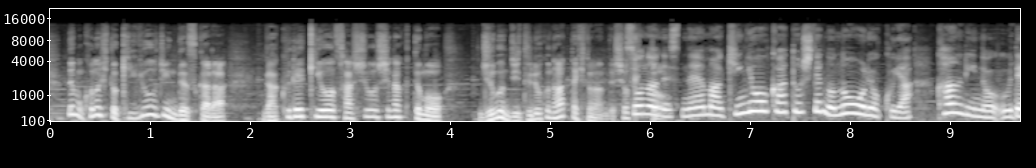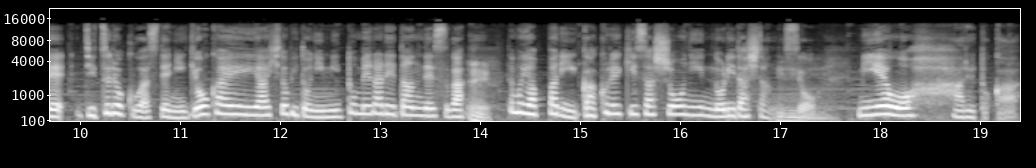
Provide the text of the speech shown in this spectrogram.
でもこの人企業人ですから学歴を詐称しなくても十分実力のあった人なんでしょそうなんですね。まあ、起業家としての能力や管理の腕、実力はすでに業界や人々に認められたんですが、えでもやっぱり学歴詐称に乗り出したんえですよ。うん見栄を張るとか、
